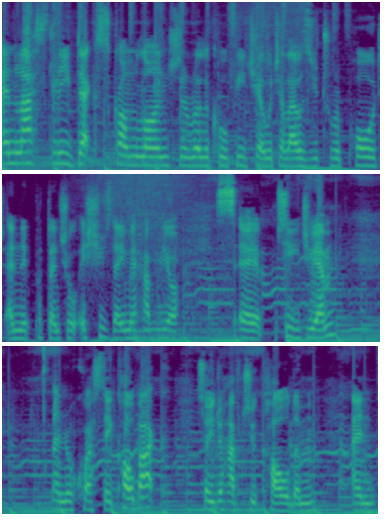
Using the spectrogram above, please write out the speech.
And lastly, Dexcom launched a really cool feature which allows you to report any potential issues that you may have with your uh, CGM and request a callback so you don't have to call them and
